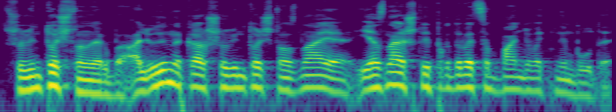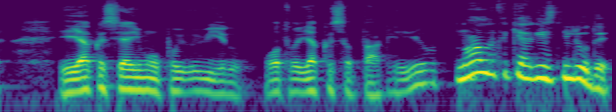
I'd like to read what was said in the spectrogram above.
Що він точно не робив. А людина каже, що він точно знає. Я знаю, що той продавець обманювати не буде. І якось я йому повірю. От якось отак. І от, ну, але такі різні люди.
